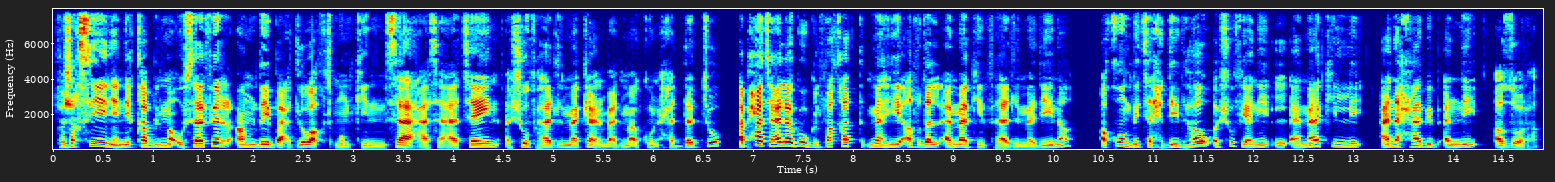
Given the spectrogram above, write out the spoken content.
فشخصيا يعني قبل ما أسافر أمضي بعض الوقت ممكن ساعة ساعتين أشوف هذا المكان بعد ما أكون حددته. أبحث على جوجل فقط ما هي أفضل الأماكن في هذه المدينة؟ أقوم بتحديدها وأشوف يعني الأماكن اللي أنا حابب أني أزورها.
